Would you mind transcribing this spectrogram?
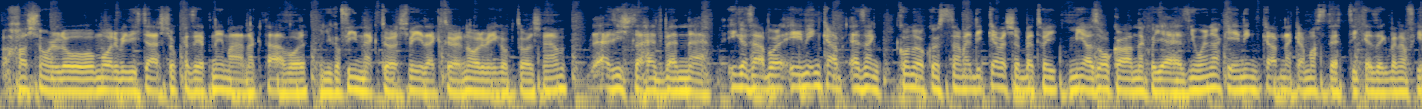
hasonló morbiditások azért nem állnak távol, mondjuk a finnektől, svédektől, norvégoktól sem. Ez is lehet benne. Igazából én inkább ezen gondolkoztam eddig kevesebbet, hogy mi az oka annak, hogy ehhez nyúlnak. Én inkább nekem azt tetszik ezekben a filmekben,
